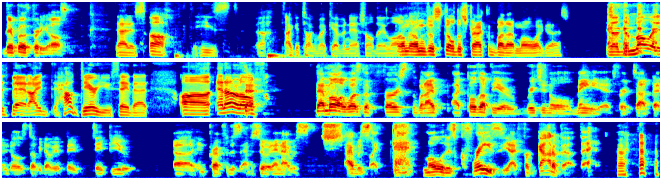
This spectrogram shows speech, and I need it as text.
They're both pretty awesome. That is, oh, he's. Uh, I could talk about Kevin Nash all day long. I'm, I'm just still distracted by that mullet, guys. the, the mullet is bad. I how dare you say that? Uh, and I don't know. That, if, that mullet was the first when I, I pulled up the original Mania for Todd Pettengill's WWF de- debut uh, in prep for this episode, and I was I was like, that mullet is crazy. I forgot about that.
